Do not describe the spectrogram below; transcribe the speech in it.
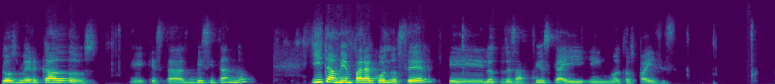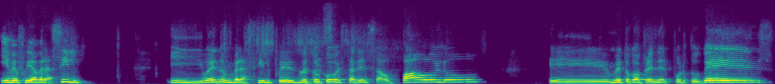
los mercados eh, que estás visitando y también para conocer eh, los desafíos que hay en otros países. Y me fui a Brasil. Y bueno, en Brasil pues me tocó estar en Sao Paulo, eh, me tocó aprender portugués,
